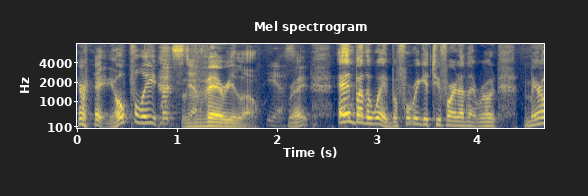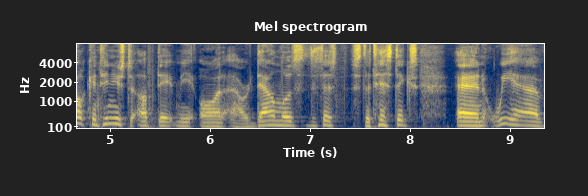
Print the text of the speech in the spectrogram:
right, hopefully very low, Yes. right? And by the way, before we get too far down that road, Meryl continues to update me on our download statist- statistics, and we have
